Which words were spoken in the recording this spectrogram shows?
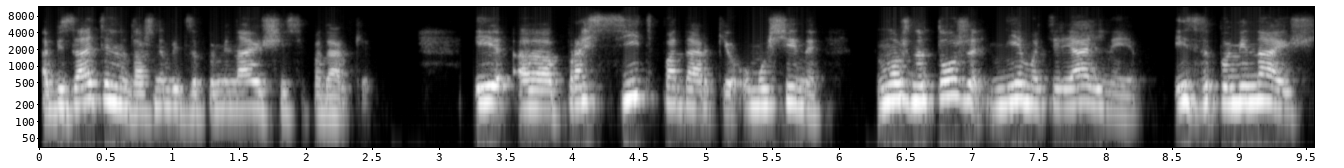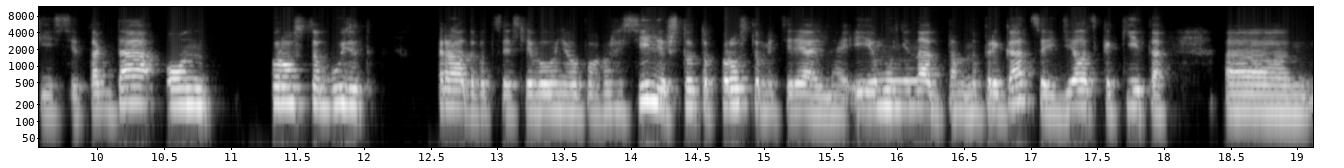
Обязательно должны быть запоминающиеся подарки. И э, просить подарки у мужчины можно тоже нематериальные и запоминающиеся. Тогда он просто будет радоваться, если вы у него попросили что-то просто материальное, и ему не надо там напрягаться и делать какие-то э,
